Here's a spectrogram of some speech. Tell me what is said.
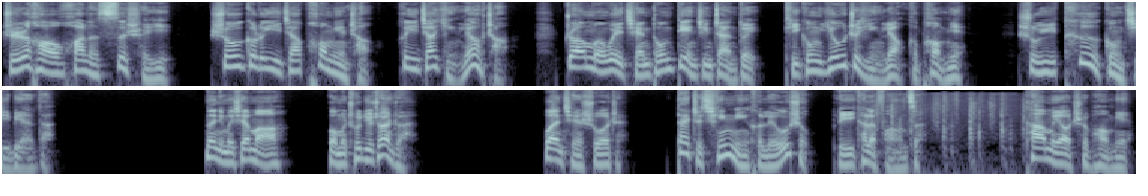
只好花了四十亿收购了一家泡面厂和一家饮料厂，专门为前通电竞战队提供优质饮料和泡面，属于特供级别的。那你们先忙，我们出去转转。万钱说着，带着青宁和留守离开了房子。他们要吃泡面，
